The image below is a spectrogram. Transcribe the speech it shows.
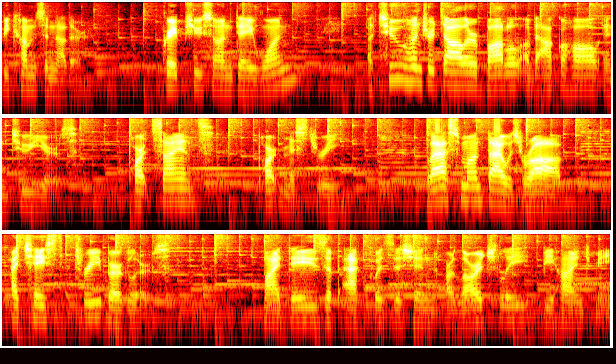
becomes another. Grape juice on day one, a $200 bottle of alcohol in two years. Part science, part mystery. Last month I was robbed. I chased three burglars. My days of acquisition are largely behind me.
